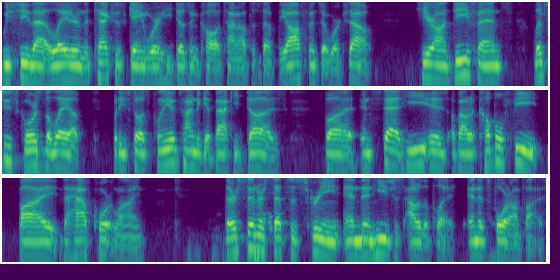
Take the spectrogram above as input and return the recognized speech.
We see that later in the Texas game where he doesn't call a timeout to set up the offense. It works out. Here on defense, Lipsey scores the layup, but he still has plenty of time to get back. He does. But instead, he is about a couple feet by the half court line. Their center sets a screen, and then he's just out of the play, and it's four on five.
